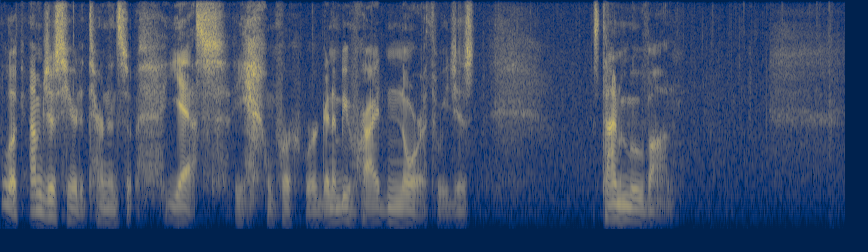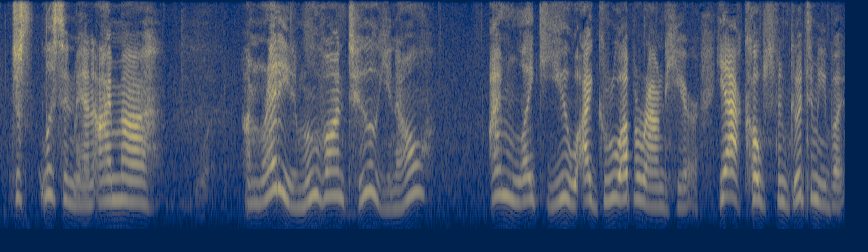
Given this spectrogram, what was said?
Look, I'm just here to turn in some. Yes, yeah, we're we're gonna be riding north. We just. It's time to move on. Just listen, man. I'm uh, I'm ready to move on too. You know, I'm like you. I grew up around here. Yeah, Cope's been good to me, but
